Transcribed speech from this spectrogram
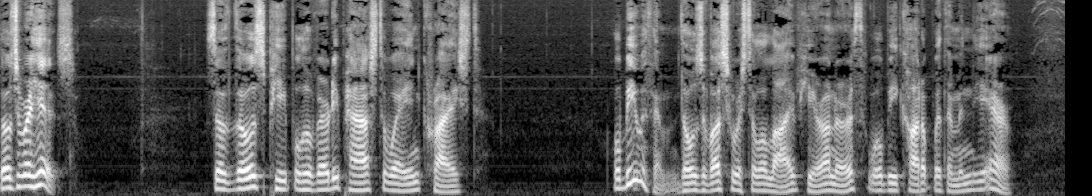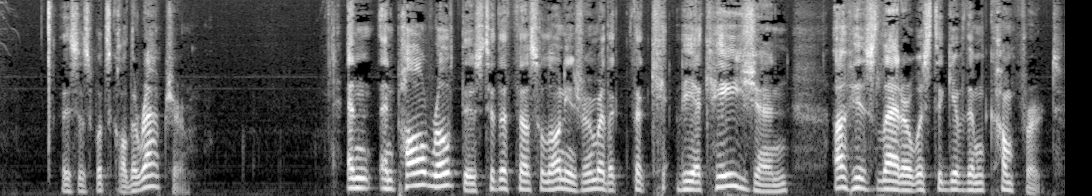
those who are his. So those people who have already passed away in Christ will be with him. Those of us who are still alive here on earth will be caught up with him in the air. This is what's called the rapture. And and Paul wrote this to the Thessalonians. Remember, the, the, the occasion of his letter was to give them comfort.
